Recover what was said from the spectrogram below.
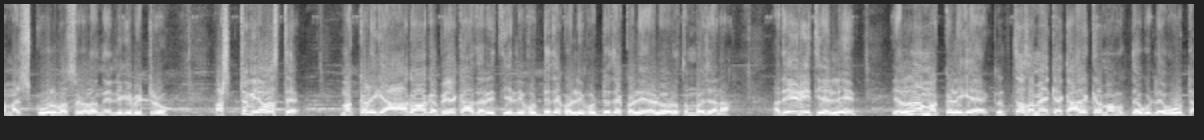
ನಮ್ಮ ಸ್ಕೂಲ್ ಬಸ್ಸುಗಳನ್ನು ಇಲ್ಲಿಗೆ ಬಿಟ್ಟರು ಅಷ್ಟು ವ್ಯವಸ್ಥೆ ಮಕ್ಕಳಿಗೆ ಆಗಾಗ ಬೇಕಾದ ರೀತಿಯಲ್ಲಿ ಫುಡ್ ತಗೊಳ್ಳಿ ಫುಡ್ ತಗೊಳ್ಳಿ ಹೇಳುವರು ತುಂಬ ಜನ. ಅದೇ ರೀತಿಯಲ್ಲಿ ಎಲ್ಲ ಮಕ್ಕಳಿಗೆ ಕ್ಲಿಪ್ತ ಸಮಯಕ್ಕೆ ಕಾರ್ಯಕ್ರಮ ಮುಗ್ದ ಕೂಡಲೇ ಊಟ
